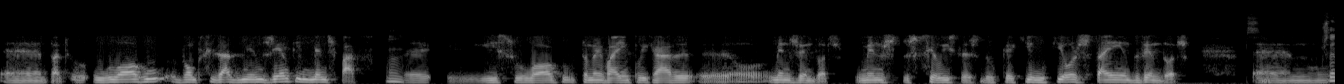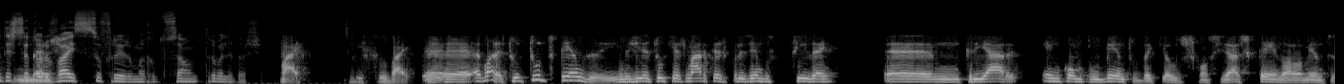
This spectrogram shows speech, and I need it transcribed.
Uh, portanto, logo vão precisar de menos gente e de menos espaço. Hum. Uh, e isso logo também vai implicar uh, menos vendedores, menos especialistas do que aquilo que hoje têm de vendedores. Portanto, este setor mas... vai sofrer uma redução de trabalhadores. Vai, Sim. isso vai. agora, tudo, tudo, depende. Imagina tu que as marcas, por exemplo, decidem criar em complemento daqueles concessionários que têm normalmente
